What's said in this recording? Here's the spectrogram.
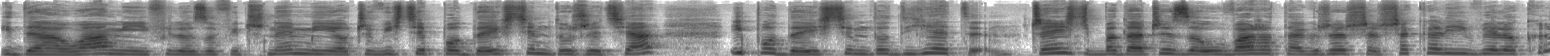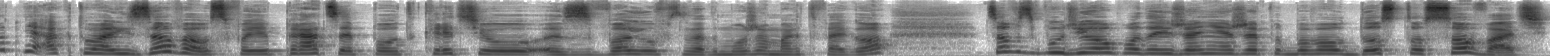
ideałami filozoficznymi i oczywiście podejściem do życia i podejściem do diety. Część badaczy zauważa także, że Szekeli wielokrotnie aktualizował swoje prace po odkryciu zwojów z nadmorza martwego, co wzbudziło podejrzenie, że próbował dostosować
